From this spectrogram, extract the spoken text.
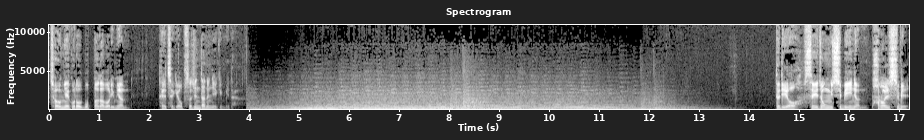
정액으로 못 박아버리면 대책이 없어진다는 얘기입니다. 드디어 세종 12년 8월 10일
